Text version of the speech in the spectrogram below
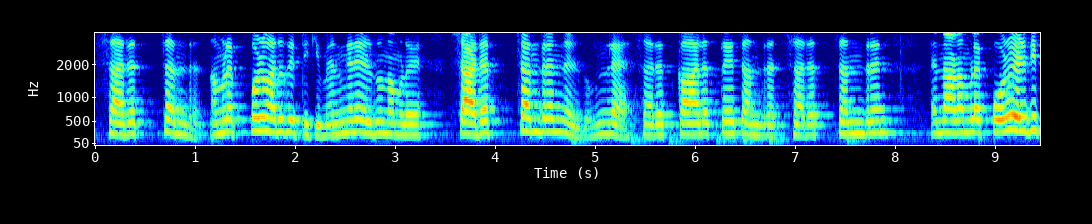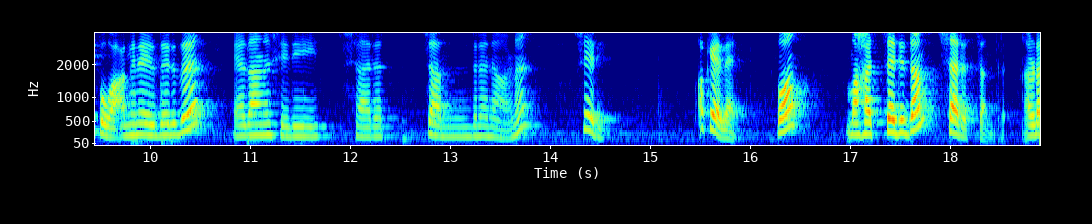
ശരത്ചന്ദ്രൻ. നമ്മൾ എപ്പോഴും അത് തെറ്റിക്കും. എങ്ങനെ എഴുതും നമ്മൾ ശരത്ചന്ദ്രൻ എഴുതും അല്ലേ? ശരത്കാലത്തെ ചന്ദ്രൻ ശരത്ചന്ദ്രൻ എന്നാണ് നമ്മൾ എപ്പോഴും എഴുതി പോവുക. അങ്ങനെ എഴുതരുത്. ഏതാണ് ശരി? ശരത്ചന്ദ്രനാണ്. ശരി. ഓക്കെ അല്ലേ? അപ്പോൾ മഹച്ചരിതം ശരത്ചന്ദ്രൻ. അവിടെ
